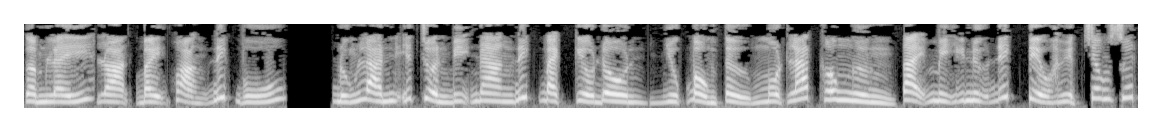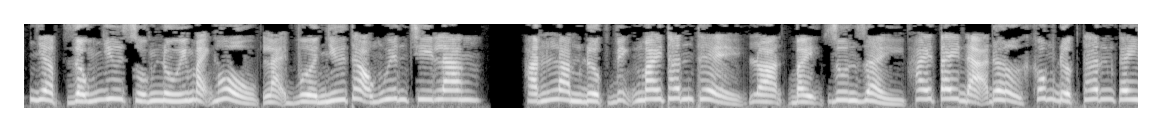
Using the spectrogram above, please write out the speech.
cầm lấy, loạn bậy khoảng đích vú. Đúng là ít chuẩn bị nàng đích bạch kiều đồn, nhục bổng tử một lát không ngừng, tại Mỹ nữ đích tiểu huyệt trong suốt nhập giống như xuống núi mạnh hổ, lại vừa như thảo nguyên chi lang. Hắn làm được vịnh mai thân thể, loạn bậy, run rẩy, hai tay đã đỡ không được thân cây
